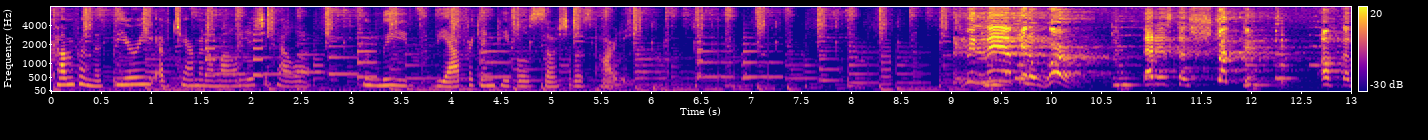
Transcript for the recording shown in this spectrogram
come from the theory of Chairman Omali Yeshitela, who leads the African People's Socialist Party. We live in a world that is constructed of the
